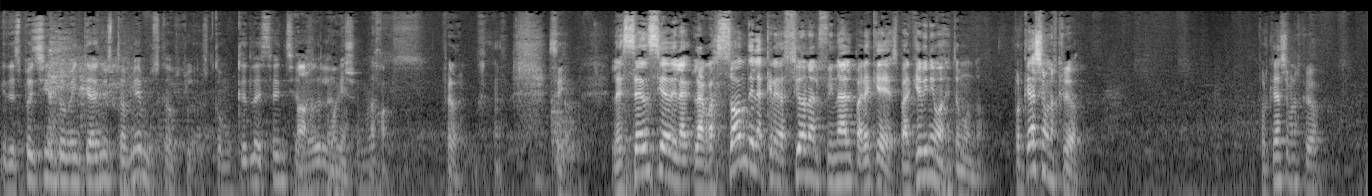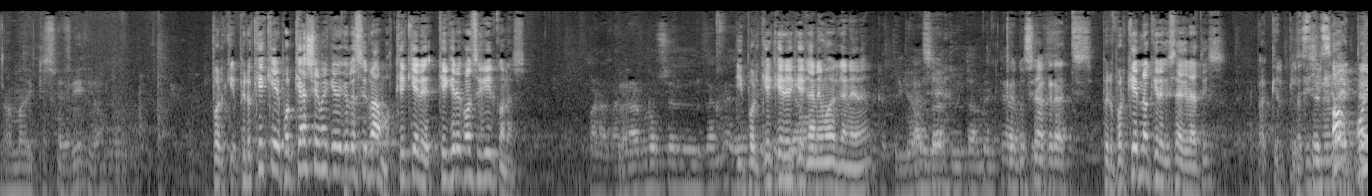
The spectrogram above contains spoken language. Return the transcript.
y después de 120 años también buscamos como que es la esencia Ah, ¿no? de la. Ajá. Perdón. Sí. La esencia de la, la razón de la creación al final, ¿para qué es? ¿Para qué vinimos a este mundo? ¿Por qué Hashem nos creó? ¿Por qué Hashem nos creó? Nada más de que. Servirlo. ¿Por qué, ¿Pero qué quiere? ¿Por qué Hashem quiere que lo sirvamos? ¿Qué quiere, qué quiere conseguir con eso? Para ganarnos el ganado. ¿Y por qué quiere que ganemos el Ganeden? Que no sea gratis, ¿Pero por qué no quiere que sea gratis? Para que el placer sea- Oh, hay muy bien.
